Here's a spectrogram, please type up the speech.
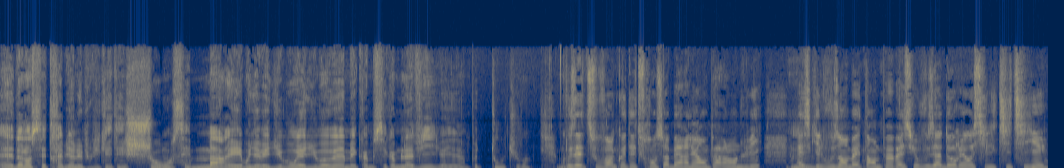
Euh, non, non, c'était très bien. Le public était chaud, on s'est marré. Bon, il y avait du bon, il y a du mauvais, mais comme c'est comme la vie, il y a un peu de tout, tu vois. Ouais. Vous êtes souvent à côté de François Berléand en parlant de lui. Mhm. Est-ce qu'il vous embête un peu parce que vous adorez aussi le titiller?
